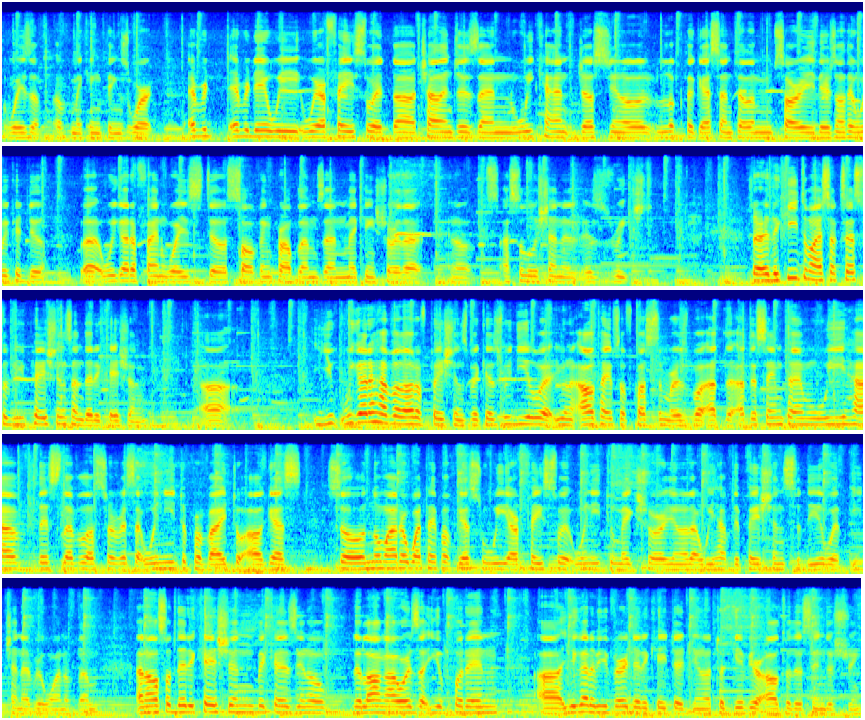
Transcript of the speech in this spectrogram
ways of, of making things work. Every every day we, we are faced with uh, challenges and we can't just you know look the guests and tell them sorry there's nothing we could do. But we got to find ways to solving problems and making sure that you know a solution is, is reached. So the key to my success would be patience and dedication. Uh, you, we gotta have a lot of patience because we deal with you know all types of customers but at the, at the same time we have this level of service that we need to provide to our guests so no matter what type of guests we are faced with, we need to make sure you know that we have the patience to deal with each and every one of them, and also dedication because you know the long hours that you put in, uh, you got to be very dedicated, you know, to give your all to this industry.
